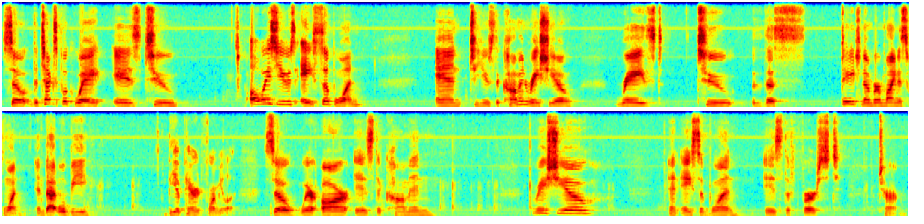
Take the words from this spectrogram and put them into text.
So the textbook way is to always use a sub 1 and to use the common ratio raised to the stage number minus 1, and that will be the apparent formula. So where r is the common ratio, and a sub 1 is the first term.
